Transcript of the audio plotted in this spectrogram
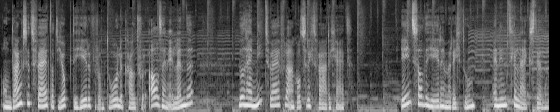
Ondanks het feit dat Job de Heere verantwoordelijk houdt voor al zijn ellende, wil hij niet twijfelen aan Gods rechtvaardigheid. Eens zal de Heer hem recht doen en in het gelijk stellen.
